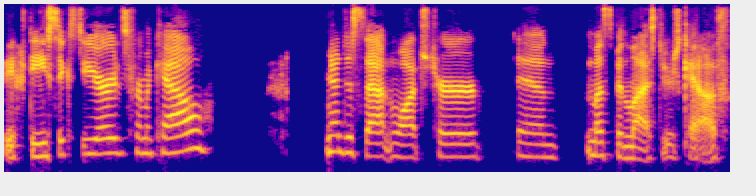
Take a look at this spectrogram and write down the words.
50, 60 yards from a cow. And I just sat and watched her, and must have been last year's calf.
